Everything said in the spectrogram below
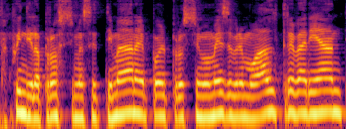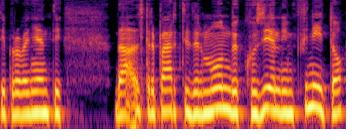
ma quindi la prossima settimana e poi il prossimo mese avremo altre varianti provenienti da altre parti del mondo e così all'infinito?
